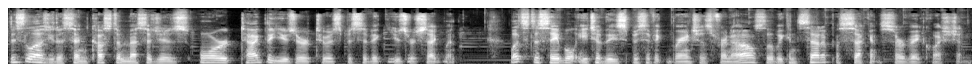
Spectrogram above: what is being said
This allows you to send custom messages or tag the user to a specific user segment. Let's disable each of these specific branches for now so that we can set up a second survey question.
